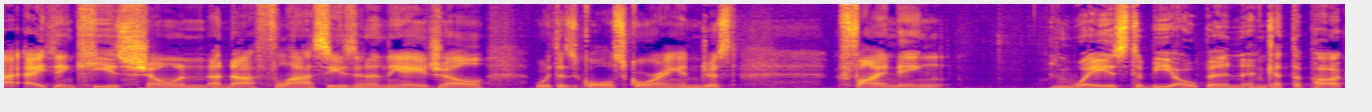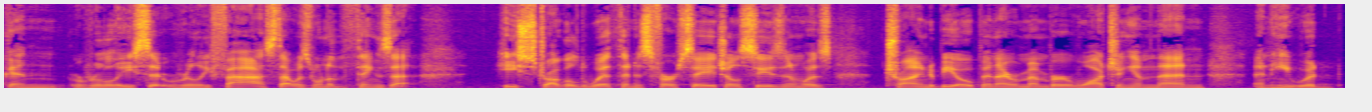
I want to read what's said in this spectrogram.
I, I think he's shown enough last season in the AHL with his goal scoring and just finding ways to be open and get the puck and release it really fast. That was one of the things that he struggled with in his first AHL season was trying to be open. I remember watching him then and he would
